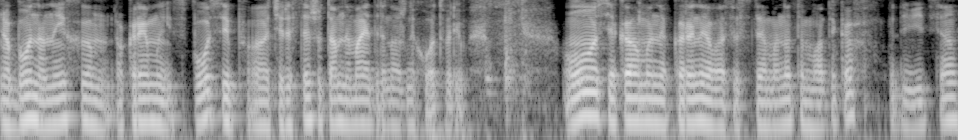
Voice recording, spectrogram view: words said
або на них окремий спосіб через те, що там немає дренажних отворів. Ось яка у мене коренева система на томатиках. Подивіться.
